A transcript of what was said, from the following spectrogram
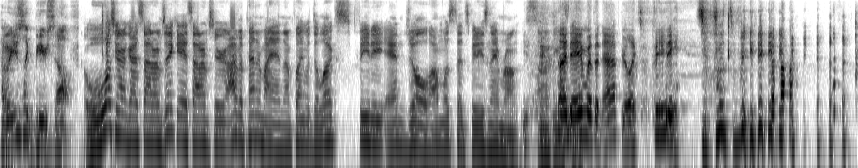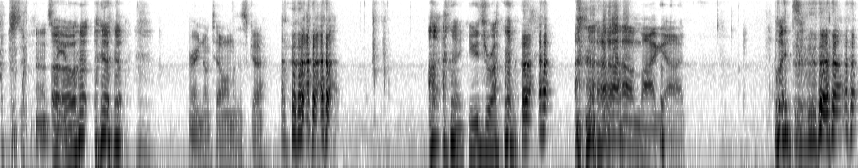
about you just like be yourself? What's going on, guys? Sidearms, aka Sidearms here. I have a pen in my hand. I'm playing with Deluxe, Speedy, and Joel. I almost said Speedy's name wrong. You I don't know if say you my name with an F, you're like Speedy. Speedy. It's for you. Uh oh. There ain't no telling with this guy. Huge run. oh my god. What?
